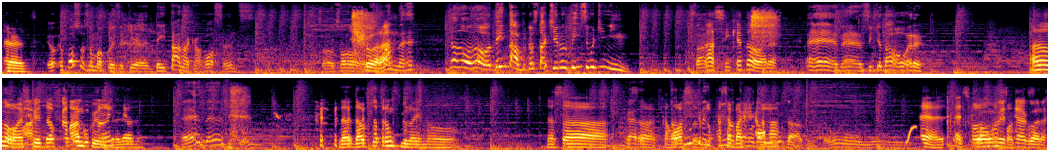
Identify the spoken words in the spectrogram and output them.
Certo. Eu, eu posso fazer uma coisa aqui, é deitar na carroça antes? Só, só, Chorar? só, né? Não, não, não, deitar, porque você tá atirando bem em cima de mim. Sabe? Assim que é da hora. É, né? Assim que é da hora. Ah, não, não. Pô, acho que dá pra ficar mago tranquilo, tá ligado? É, né? Dá, dá pra ficar tranquilo aí no. Nessa. Cara, nessa tá carroça, dá pra se abaixar. um dado. Então, É, é, se falar Vamos um é ver foda. se é agora.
